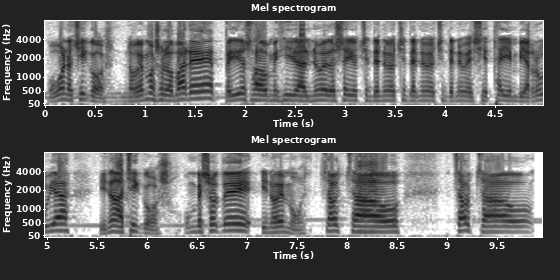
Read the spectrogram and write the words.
Pues bueno chicos, nos vemos en los bares, pedidos a domicilio al 926 89 89 89 si estáis en Villarrubia. Y nada chicos, un besote y nos vemos. Chao, chao. Chao, chao.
